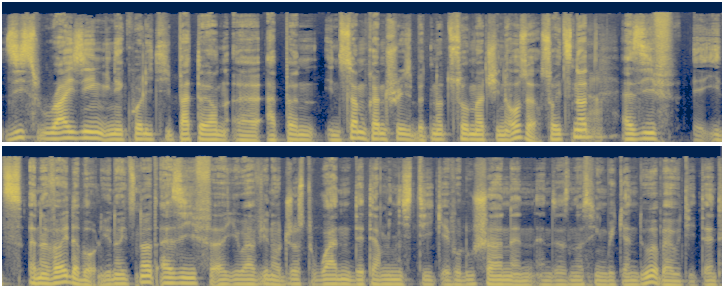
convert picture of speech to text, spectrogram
this rising inequality pattern uh, happen in some countries, but not so much in others. So it's not yeah. as if it's unavoidable. You know, it's not as if uh, you have, you know, just one deterministic evolution and, and there's nothing we can do about it. And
